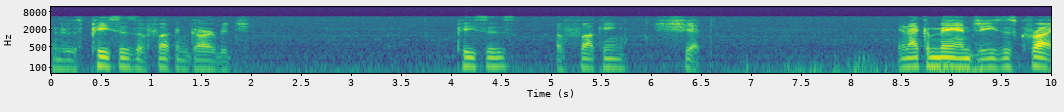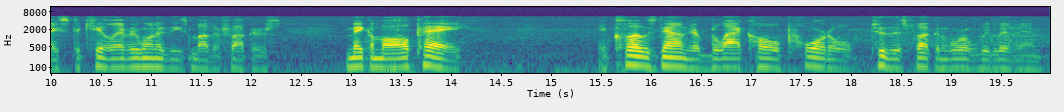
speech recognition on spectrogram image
And they're just pieces of fucking garbage. Pieces of fucking shit. And I command Jesus Christ to kill every one of these motherfuckers. Make them all pay and close down their black hole portal to this fucking world we live in.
